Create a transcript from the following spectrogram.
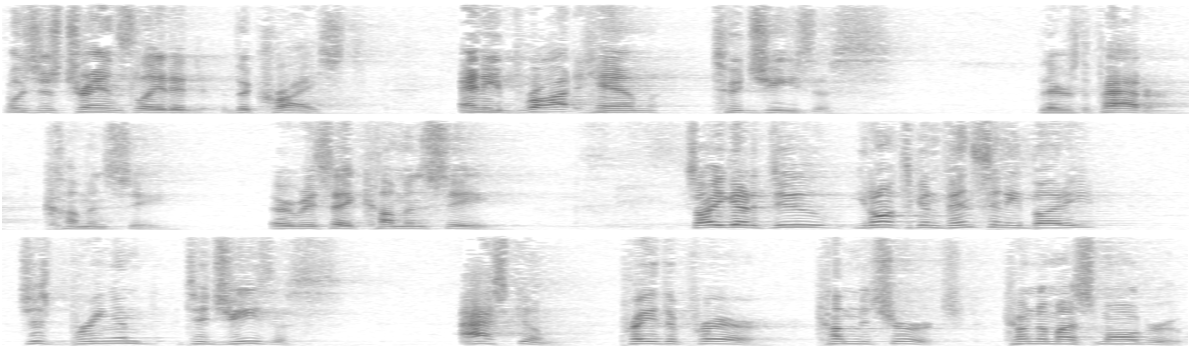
which is translated the Christ. And he brought him to Jesus. There's the pattern. Come and see. Everybody say, Come and see. That's all you got to do. You don't have to convince anybody. Just bring him to Jesus. Ask him. Pray the prayer. Come to church. Come to my small group.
